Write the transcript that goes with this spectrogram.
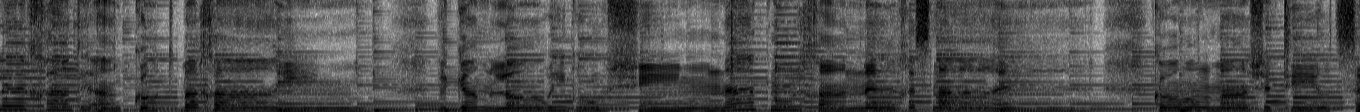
לך דאגות בחיים, וגם לא ריגושים, נתנו לך נכס נאה, כל מה שתרצה.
